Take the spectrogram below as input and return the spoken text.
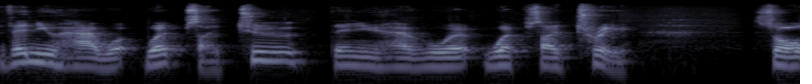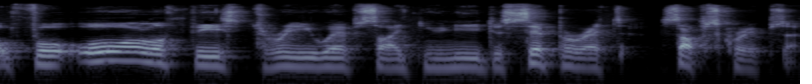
then you have website 2, then you have website 3. So for all of these three websites, you need a separate subscription.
